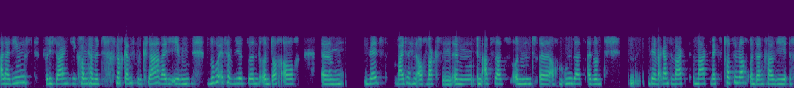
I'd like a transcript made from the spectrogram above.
Allerdings würde ich sagen, die kommen damit noch ganz gut klar, weil die eben so etabliert sind und doch auch ähm, selbst weiterhin auch wachsen im, im Absatz und äh, auch im Umsatz. Also der ganze Markt wächst trotzdem noch und dann quasi ist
